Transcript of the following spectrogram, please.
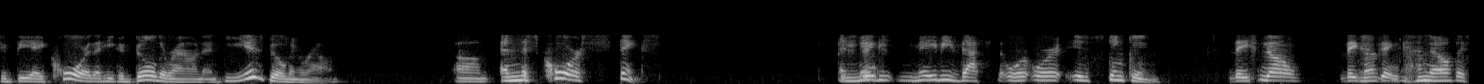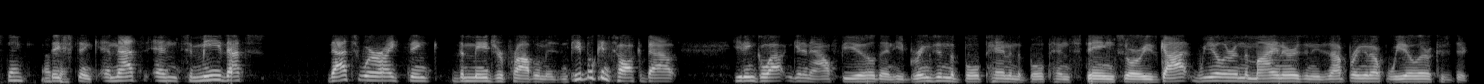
to be a core that he could build around, and he is building around. Um, and this core stinks. And maybe maybe that's the, or or is stinking. They no, they No- stink. No, they stink. Okay. They stink, and that's and to me that's that's where I think the major problem is. And people can talk about he didn't go out and get an outfield, and he brings in the bullpen, and the bullpen stinks, or he's got Wheeler in the minors, and he's not bringing up Wheeler because they're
